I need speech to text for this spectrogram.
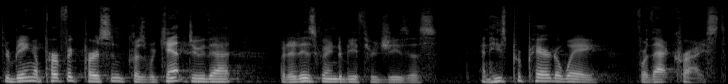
through being a perfect person because we can't do that. But it is going to be through Jesus. And he's prepared a way for that Christ,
